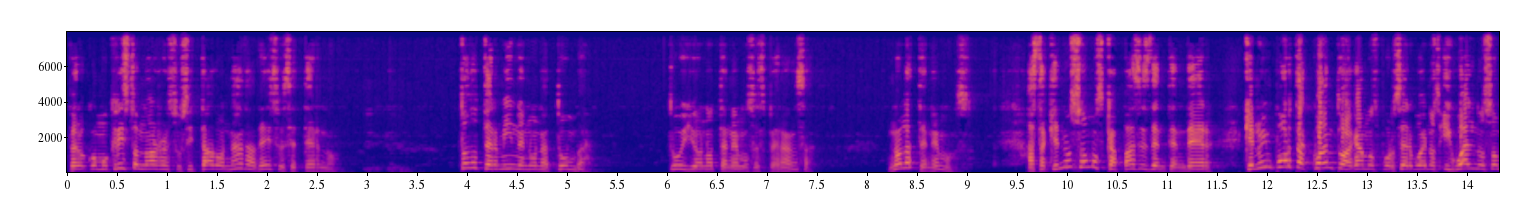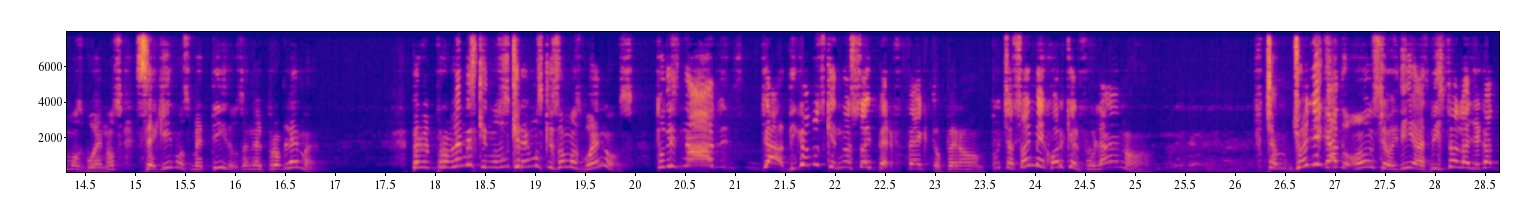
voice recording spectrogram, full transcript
Pero como Cristo no ha resucitado, nada de eso es eterno. Todo termina en una tumba. Tú y yo no tenemos esperanza. No la tenemos. Hasta que no somos capaces de entender que no importa cuánto hagamos por ser buenos, igual no somos buenos, seguimos metidos en el problema. Pero el problema es que nosotros creemos que somos buenos. Tú dices, no, ya, digamos que no soy perfecto, pero, pucha, soy mejor que el fulano. yo he llegado 11 hoy día, has visto la llegada,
